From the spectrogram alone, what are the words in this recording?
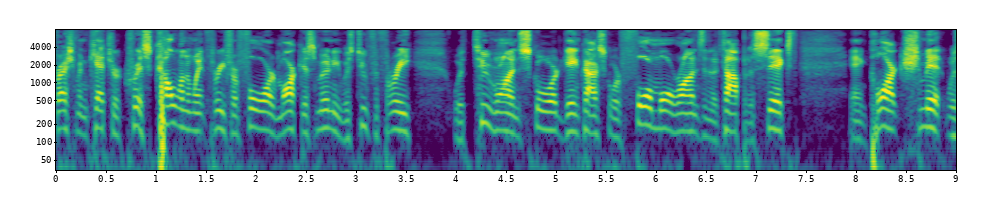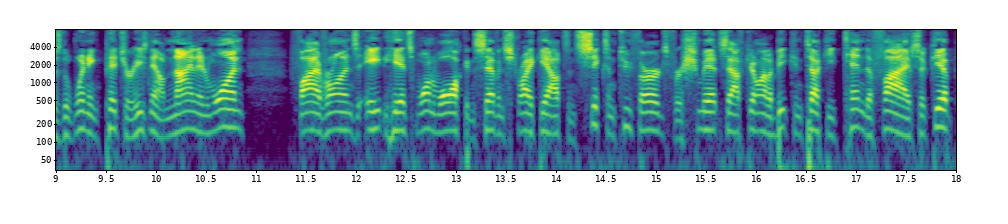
Freshman catcher Chris Cullen went three for four, and Marcus Mooney was two for three with two runs scored. Gamecock scored four more runs in the top of the sixth, and Clark Schmidt was the winning pitcher. He's now nine and one, five runs, eight hits, one walk, and seven strikeouts, and six and two thirds for Schmidt. South Carolina beat Kentucky ten to five. So Kip,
